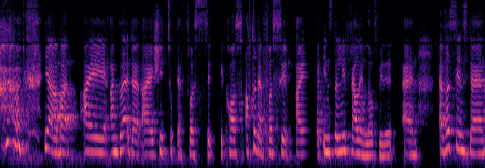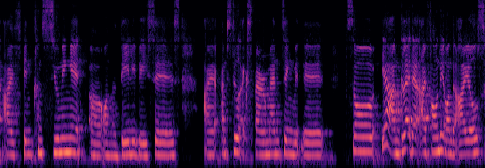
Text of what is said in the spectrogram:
yeah, but I I'm glad that I actually took that first sip because after that first sip, I instantly fell in love with it, and ever since then, I've been consuming it uh, on a daily basis. I I'm still experimenting with it. So yeah, I'm glad that I found it on the aisles.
